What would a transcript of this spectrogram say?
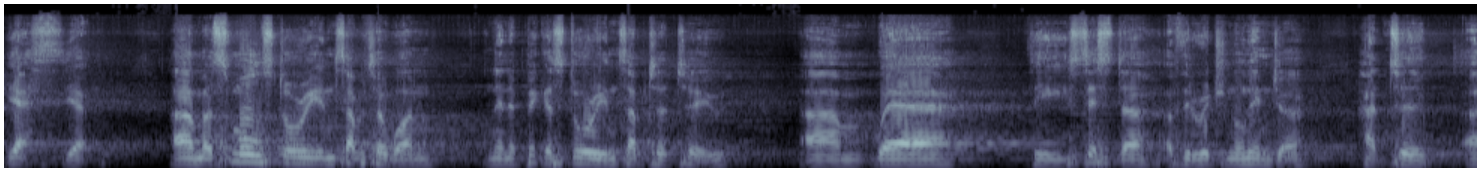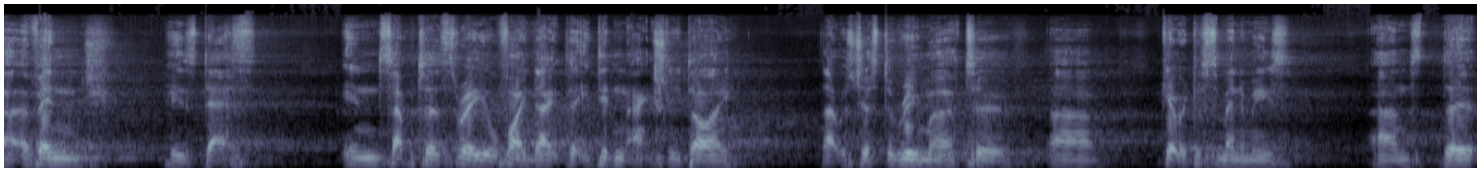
Yes, yep. Um, a small story in Saboteur 1, and then a bigger story in Saboteur 2, um, where the sister of the original ninja had to uh, avenge his death. In Saboteur 3, you'll find out that he didn't actually die. That was just a rumor to uh, get rid of some enemies. And the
